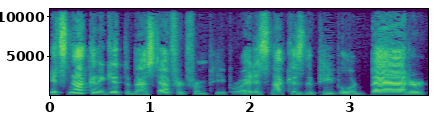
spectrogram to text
it's not going to get the best effort from people, right? It's not because the people are bad or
